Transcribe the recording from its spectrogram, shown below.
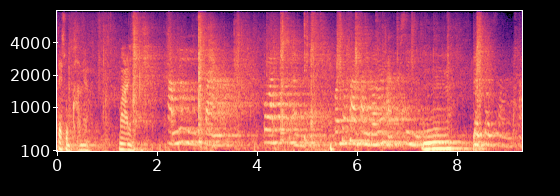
แต่สงครามเนี่ยมานี่ทำนี่สั่งก้อนอันก้อนสองพันพันร้อยห้าสิบสี่อืมเดินเดินสั่งค่ะ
